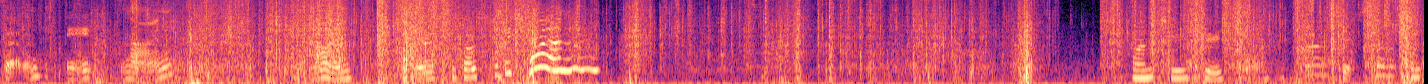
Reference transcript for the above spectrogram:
seven, eight, nine. Nine. There's supposed to be ten. One, two, three, four, five, six, seven, eight.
